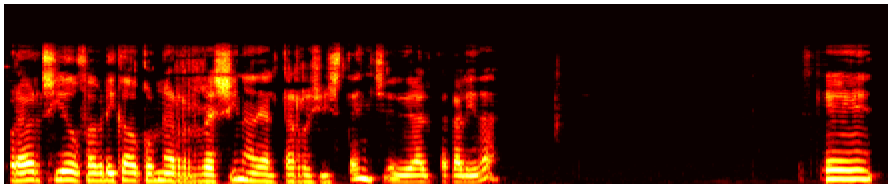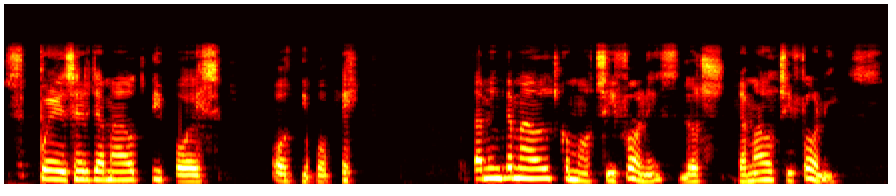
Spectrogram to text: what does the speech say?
por haber sido fabricado con una resina de alta resistencia y de alta calidad. Es que puede ser llamado tipo S o tipo P, o también llamados como sifones, los llamados sifones,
